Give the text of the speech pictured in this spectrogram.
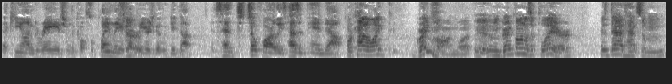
a, a Keon Graves from the Coastal Plain League a couple of years ago, who did not his head so far at least hasn't panned out. Or kind of like Greg Vaughn was. I mean, Greg Vaughn as a player, his dad had some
